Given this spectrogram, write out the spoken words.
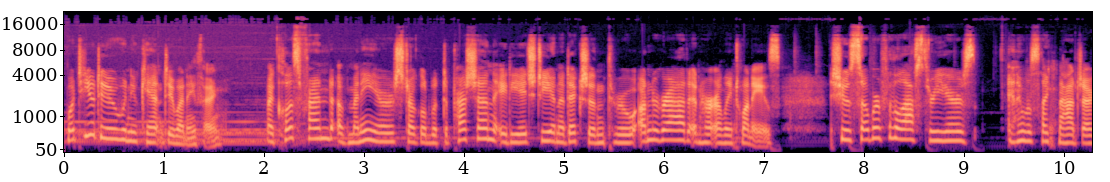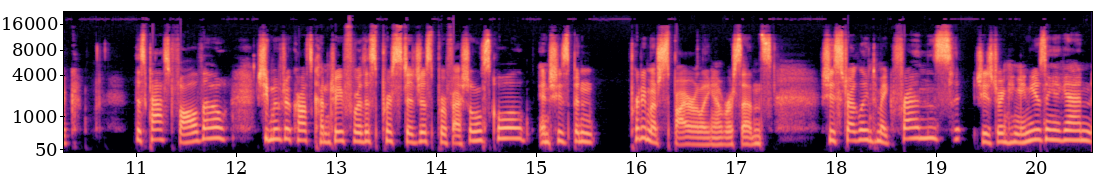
What do you do when you can't do anything? My close friend of many years struggled with depression, ADHD, and addiction through undergrad and her early 20s. She was sober for the last three years, and it was like magic. This past fall, though, she moved across country for this prestigious professional school, and she's been pretty much spiraling ever since. She's struggling to make friends, she's drinking and using again,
